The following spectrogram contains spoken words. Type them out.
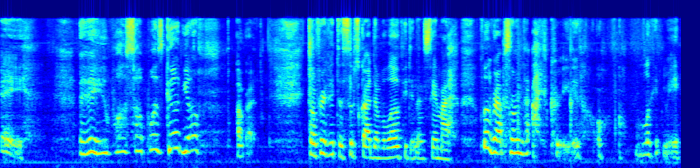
hey, hey, what's up, what's good, yo? Alright. Don't forget to subscribe down below if you didn't understand my little rap song that I've created. Oh, oh look at me.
